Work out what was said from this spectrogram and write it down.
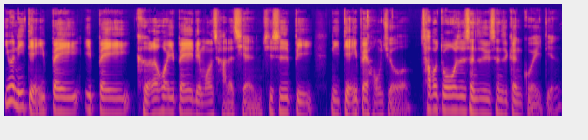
因为你点一杯一杯可乐或一杯柠檬茶的钱，其实比你点一杯红酒差不多，或是甚至甚至更贵一点。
